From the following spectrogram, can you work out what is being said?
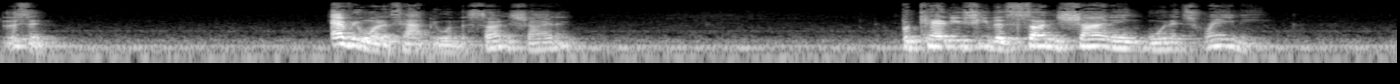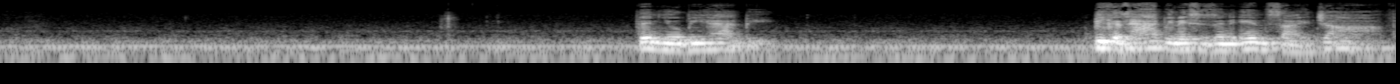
Listen, everyone is happy when the sun's shining. But can you see the sun shining when it's raining? Then you'll be happy. Because happiness is an inside job.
